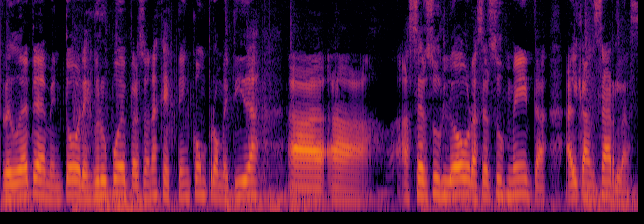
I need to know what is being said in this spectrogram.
rodéate de mentores, grupos de personas que estén comprometidas a, hacer sus logros, a hacer sus metas, a alcanzarlas.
